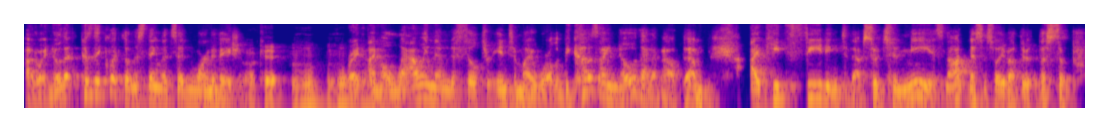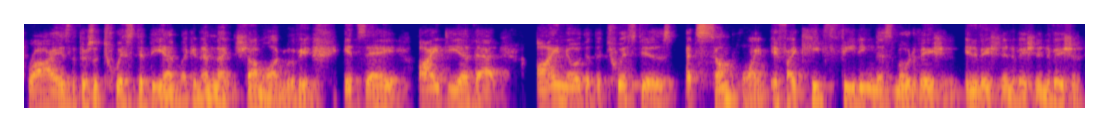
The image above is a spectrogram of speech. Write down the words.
How do I know that? Because they clicked on this thing that said more innovation. Okay. Mm-hmm, mm-hmm, right. Mm-hmm. I'm allowing them to filter into my world. And because I know that about them, I keep feeding to them. So to me, it's not necessarily about the, the surprise that there's a twist at the end, like an M. Night Shyamalan movie. It's a idea that I know that the twist is at some point, if I keep feeding this motivation, innovation, innovation, innovation,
